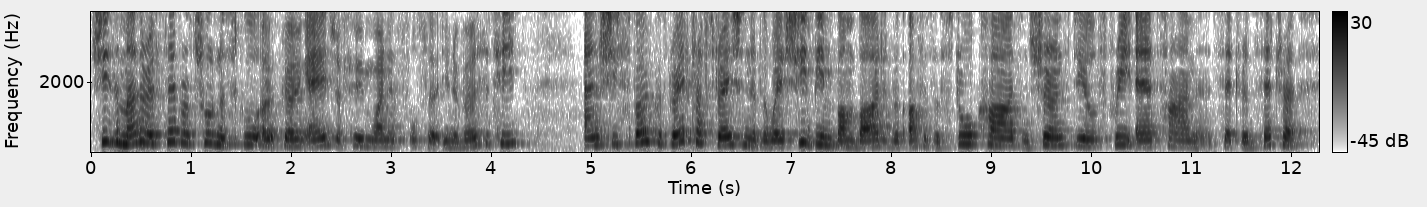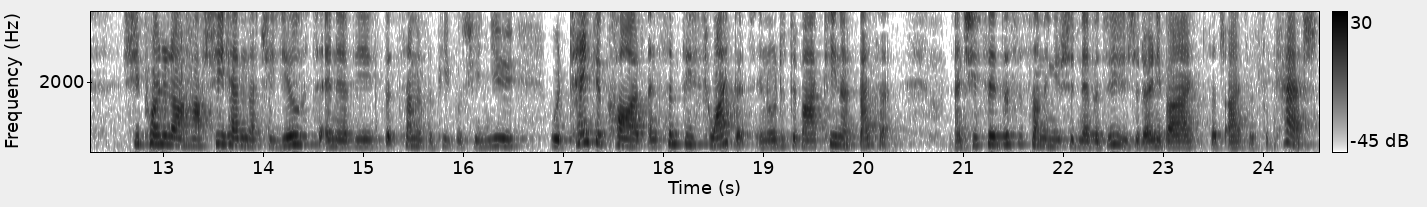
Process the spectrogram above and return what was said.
She's a mother of several children of school going age, of whom one is also at university. And she spoke with great frustration of the way she'd been bombarded with offers of store cards, insurance deals, free airtime, and etc., etc. She pointed out how she hadn't actually yielded to any of these, but some of the people she knew would take a card and simply swipe it in order to buy peanut butter. And she said, This is something you should never do. You should only buy such items for cash.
